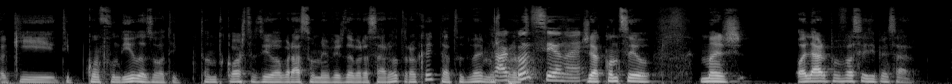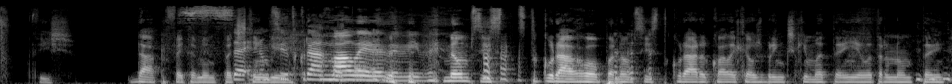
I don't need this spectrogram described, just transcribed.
aqui, tipo, confundi-las, ou tipo, estão de costas e eu abraço uma em vez de abraçar outra, ok, está tudo bem, mas Já pronto. aconteceu, não é? Já aconteceu. Mas olhar para vocês e pensar, fixe, dá perfeitamente para Sei, não preciso distinguir. decorar a Mal roupa. era, David. Não preciso de decorar a roupa, não preciso decorar qual é que é os brincos que uma tem e a outra não tem.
